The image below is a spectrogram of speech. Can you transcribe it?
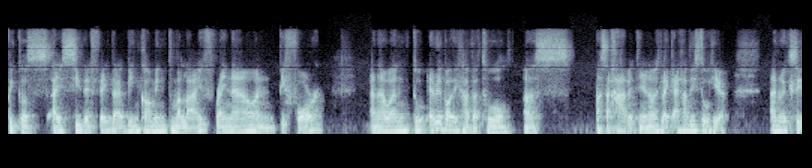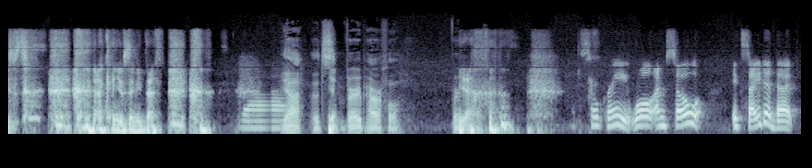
because I see the effect that I've been coming to my life right now and before, and I want to everybody have that tool as as a habit. You know, it's like I have this tool here. I don't exist. I can use anytime. yeah. Yeah, it's yeah. very powerful. Very yeah. Powerful. so great. Well, I'm so excited that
